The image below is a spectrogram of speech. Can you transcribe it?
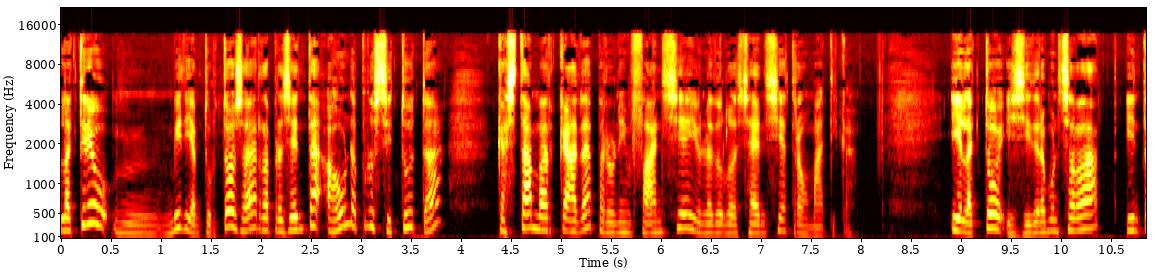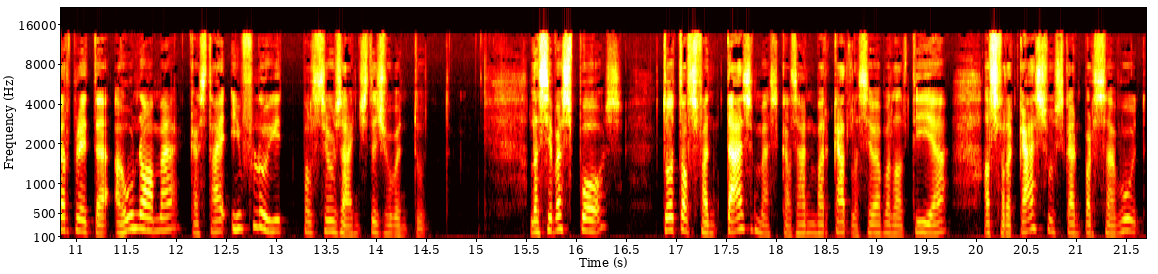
L'actriu mm, Míriam Tortosa representa a una prostituta que està marcada per una infància i una adolescència traumàtica. I l'actor Isidre Montserrat interpreta a un home que està influït pels seus anys de joventut. Les seves pors, tots els fantasmes que els han marcat la seva malaltia, els fracassos que han percebut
